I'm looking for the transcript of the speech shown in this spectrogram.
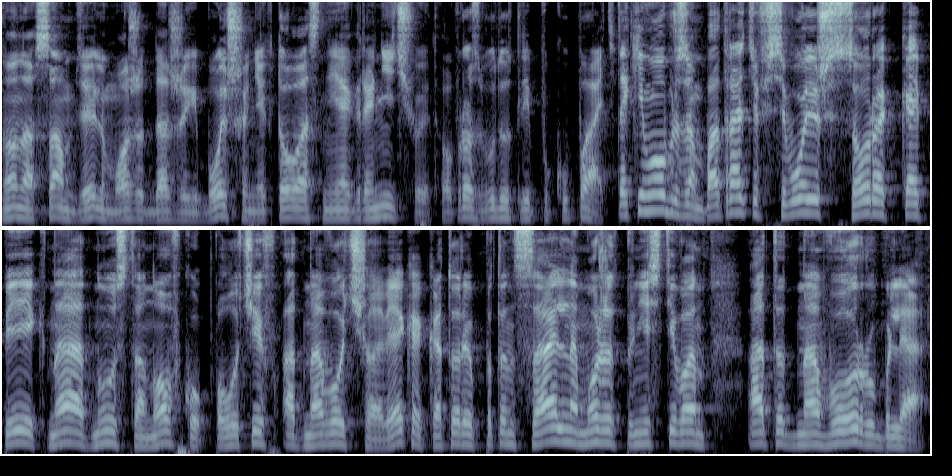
но на самом деле может даже и больше, никто вас не ограничивает. Вопрос, будут ли покупать. Таким образом, потратив всего лишь 40 копеек на одну установку, получив одного человека, который потенциально может принести вам от 1 рубля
